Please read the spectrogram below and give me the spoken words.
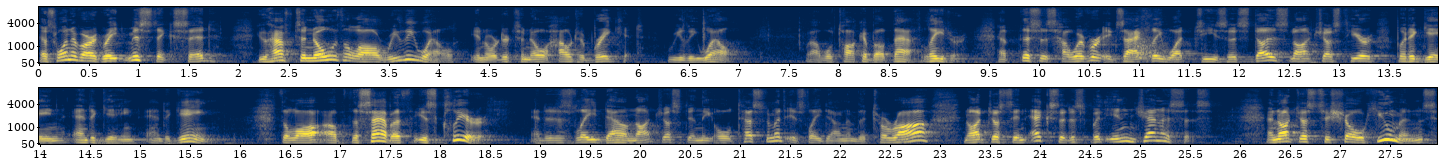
As one of our great mystics said, you have to know the law really well in order to know how to break it really well. Well, we'll talk about that later. This is, however, exactly what Jesus does, not just here, but again and again and again. The law of the Sabbath is clear, And it is laid down not just in the Old Testament, it's laid down in the Torah, not just in Exodus, but in Genesis. And not just to show humans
